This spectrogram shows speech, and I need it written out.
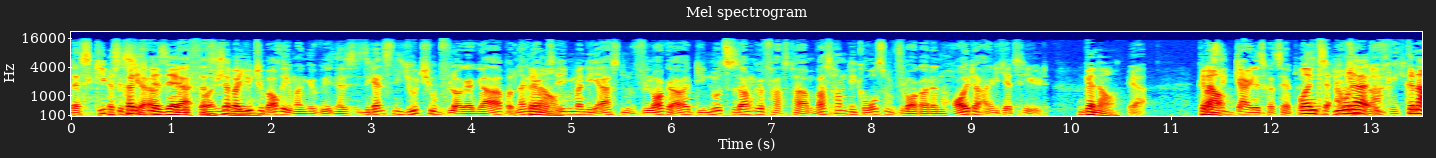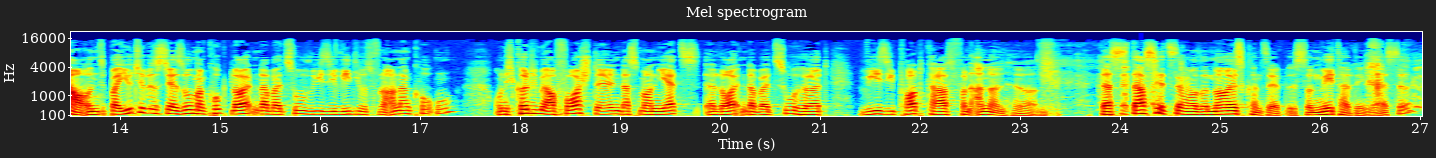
Das gibt Das es könnte ja. ich mir sehr ja, gut vorstellen. Das ist ja bei YouTube auch irgendwann gewesen, dass es diese ganzen YouTube-Vlogger gab und dann gab Genau. es irgendwann die ersten Vlogger, die nur zusammengefasst haben, was haben die großen Vlogger denn heute eigentlich erzählt? Genau. Ja. Genau. Was ein geiles Konzept ist. Und oder genau, und bei YouTube ist es ja so, man guckt Leuten dabei zu, wie sie Videos von anderen gucken. Und ich könnte mir auch vorstellen, dass man jetzt äh, Leuten dabei zuhört, wie sie Podcasts von anderen hören. Dass das jetzt nochmal so ein neues Konzept ist, so ein Meta-Ding, weißt du?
